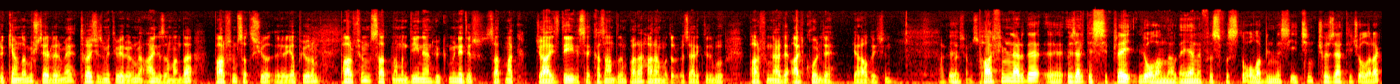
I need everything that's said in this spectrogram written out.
dükkanında müşterilerime tıraş hizmeti veriyorum ve aynı zamanda parfüm satışı e, yapıyorum. Parfüm satmamın dinen hükmü nedir? Satmak caiz değil ise kazandığım para haram mıdır? Özellikle de bu parfümlerde alkol de yer aldığı için arkadaşlarımız soruyor. Parfümlerde e, özellikle spreyli olanlarda yani fıs fıslı olabilmesi için çözeltici olarak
